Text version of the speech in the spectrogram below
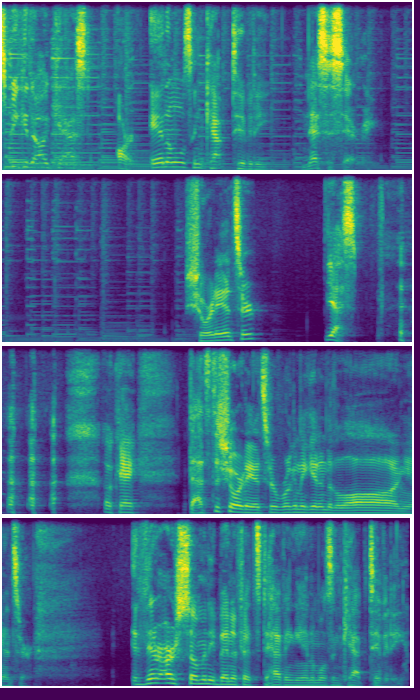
Speak a Dogcast, are animals in captivity necessary? Short answer yes. okay, that's the short answer. We're going to get into the long answer. There are so many benefits to having animals in captivity.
